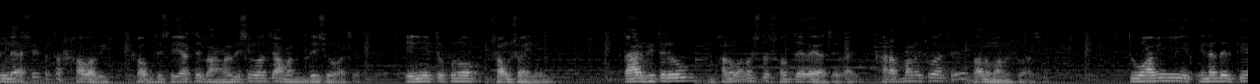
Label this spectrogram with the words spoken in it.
চলে আসে, এটা তো স্বাভাবিক। সব দেশেই আছে, বাংলাদেশেও আছে, আমাদের দেশেও আছে। এ নিয়ে তো কোনো সংশয় নেই। তার ভিতরেও ভালো মানুষ তো সব জায়গায় আছে ভাই। খারাপ মানুষও আছে, ভালো মানুষও আছে। তো আমি এনাদেরকে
